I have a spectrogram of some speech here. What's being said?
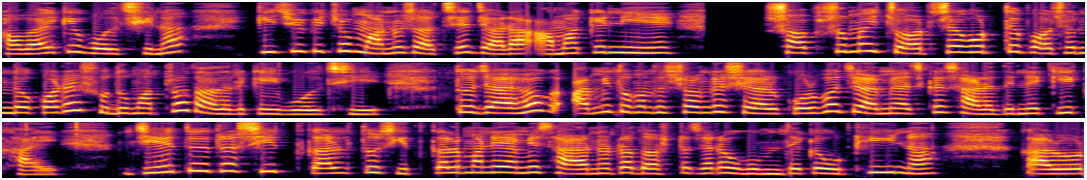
সবাইকে বলছি না, কিছু কিছু মানুষ আছে যারা আমাকে নিয়ে সবসময় চর্চা করতে পছন্দ করে, শুধুমাত্র তাদেরকেই বলছি। তো যাই হোক, আমি তোমাদের সঙ্গে শেয়ার করব যে আমি আজকে সারাদিনে কি খাই। যেহেতু এটা শীতকাল, তো শীতকাল মানে আমি সাড়ে নটা, দশটা ছাড়া ঘুম থেকে উঠিই না। কারণ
